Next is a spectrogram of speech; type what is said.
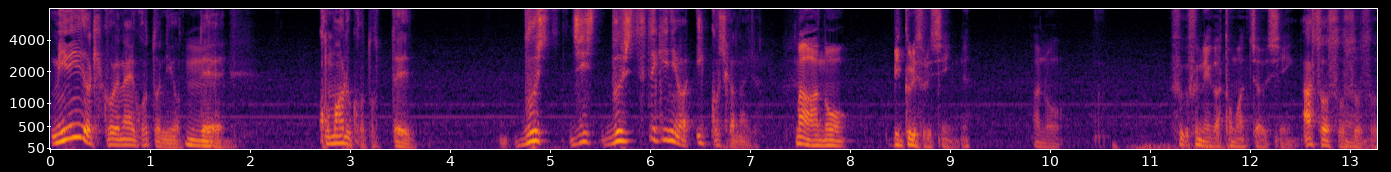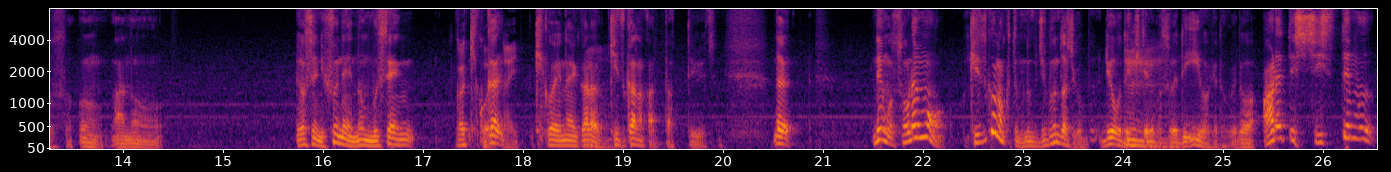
耳が聞こえないことによって困ることって物質実物質的には1個しかないじゃんまああのびっくりするシーンね。あのふ船が止まっちゃうシーン。あそうそうそうそうそう。うん、あの要するに船の無線が聞こがえない。聞こえないから気づかなかったっていう、ででもそれも気づかなくても自分たちが漁できてればそれでいいわけだけど、あれってシステム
